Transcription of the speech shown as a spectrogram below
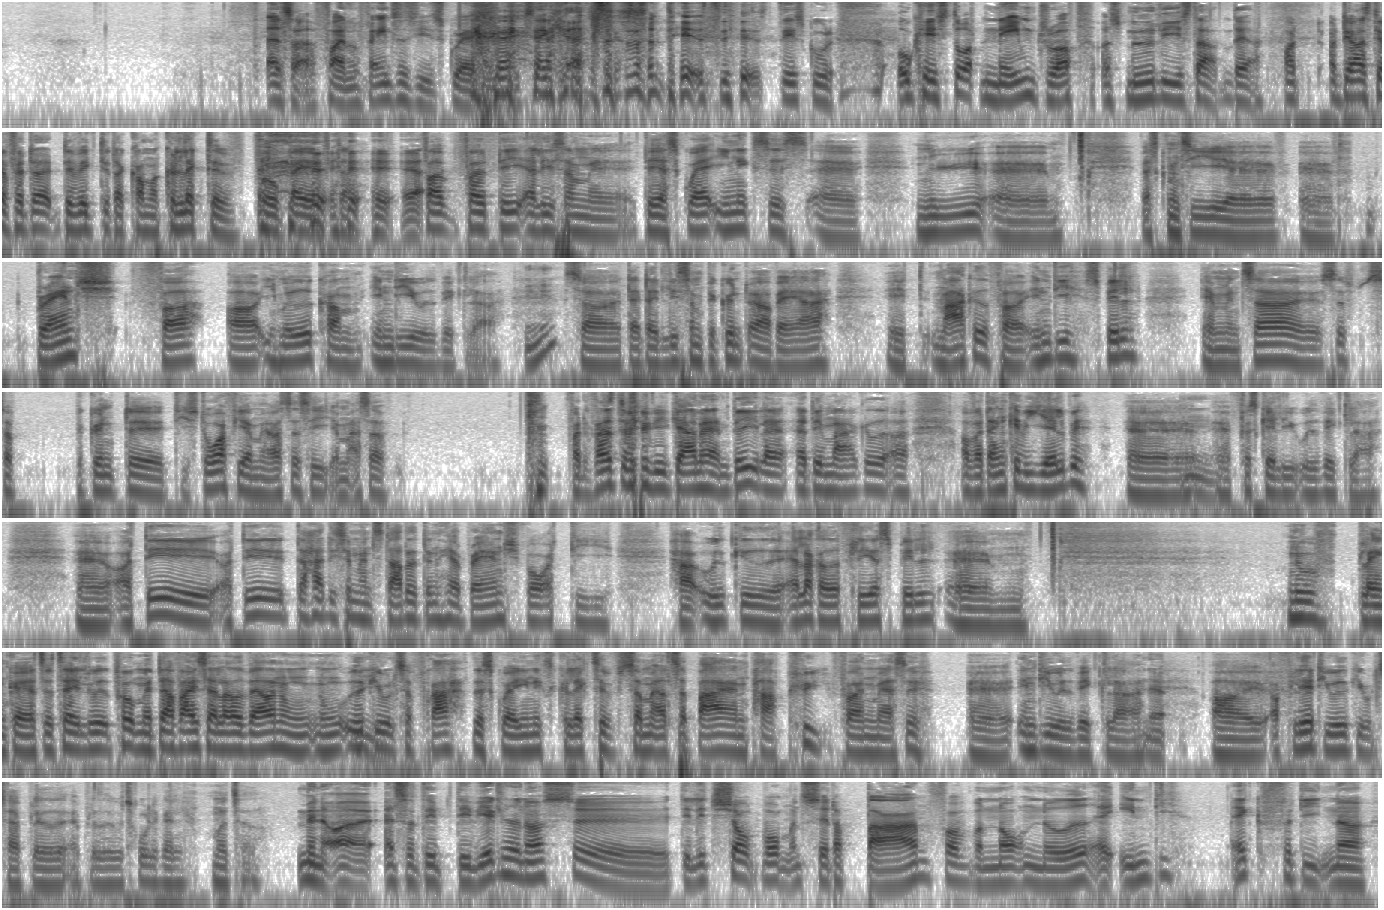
Altså, Final Fantasy Square Enix, ikke? altså, så det, det, det er sgu okay stort name drop og smide lige i starten der. Og, og det er også derfor, det er vigtigt, at der kommer Collective på bagefter. ja. For, for det er ligesom, øh, det er Square Enix's øh, nye, øh, hvad skal man sige, øh, øh, branch for at imødekomme indie-udviklere. Mm. Så da det ligesom begyndte at være et marked for indie-spil, jamen så, øh, så, så begyndte de store firmaer også at se, jamen altså, for det første vil vi gerne have en del af, af det marked, og, og hvordan kan vi hjælpe øh, Mm. mm. forskellige udviklere. Øh, og det, og det, der har de simpelthen startet den her branch, hvor de har udgivet allerede flere spil. Øh, nu blanker jeg totalt ud på, men der har faktisk allerede været nogle, nogle udgivelser fra The Square Enix Collective, som altså bare er en paraply for en masse øh, indie-udviklere. Ja. Og, og flere af de udgivelser er blevet, er blevet utrolig vel modtaget. Men øh, altså, det, det er i virkeligheden også øh, det er lidt sjovt, hvor man sætter baren for, hvornår noget er indie. Ikke? Fordi når,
